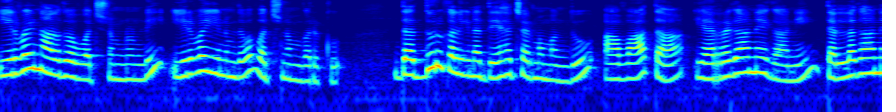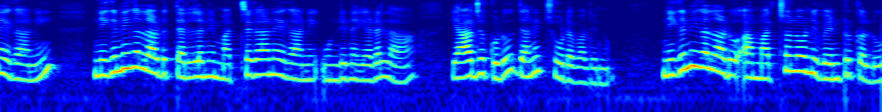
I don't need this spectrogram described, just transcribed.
ఇరవై నాలుగవ వచనం నుండి ఇరవై ఎనిమిదవ వచనం వరకు. దద్దురు కలిగిన దేహ చర్మమందు ఆ వాత ఎర్రగానే గాని తెల్లగానే గాని నిగనిగలాడు తెల్లని మచ్చగానే గాని ఉండిన ఎడల యాజకుడు దాన్ని చూడవలెను. నిగనిగలాడు ఆ మచ్చలోని వెంట్రుకలు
